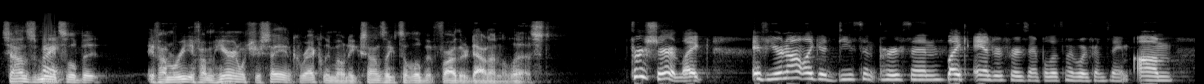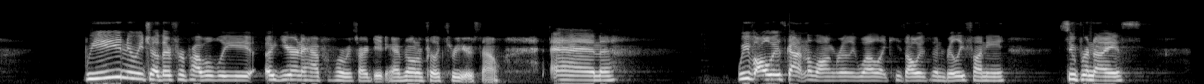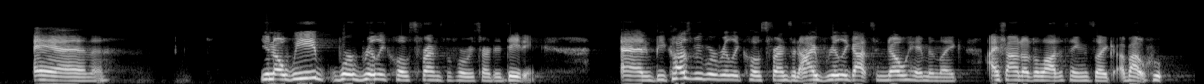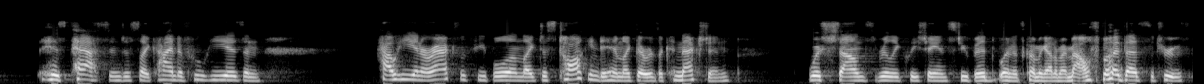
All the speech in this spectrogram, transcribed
Sounds to me, Right. it's a little bit. If I'm re, if I'm hearing what you're saying correctly, Monique, sounds like it's a little bit farther down on the list. For sure. Like, if you're not like a decent person, like Andrew, for example, that's my boyfriend's name. Um, we knew each other for probably a year and a half before we started dating. I've known him for like three years now. And we've always gotten along really well. Like, he's always been really funny, super nice. And, you know, we were really close friends before we started dating. And because we were really close friends and I really got to know him and like I found out a lot of things like about who his past and just like kind of who he is and how he interacts with people and like just talking to him like there was a connection which sounds really cliche and stupid when it's coming out of my mouth but that's the truth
